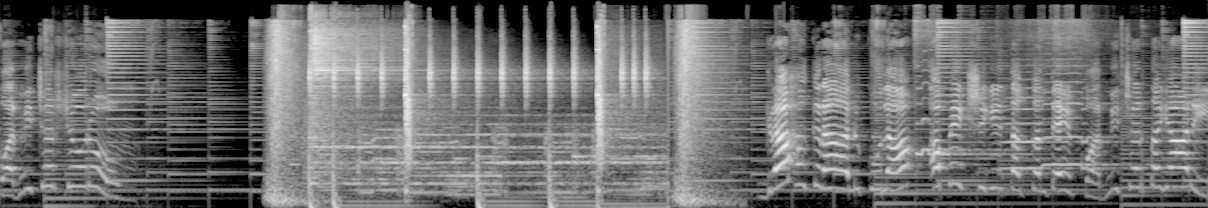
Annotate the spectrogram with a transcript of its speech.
ಫರ್ನಿಚರ್ ಶೋರೂಮ್ ಗ್ರಾಹಕರ ಅನುಕೂಲ, ಅಪೇಕ್ಷೆಗೆ ತಕ್ಕಂತೆ ಫರ್ನಿಚರ್ ತಯಾರಿ.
